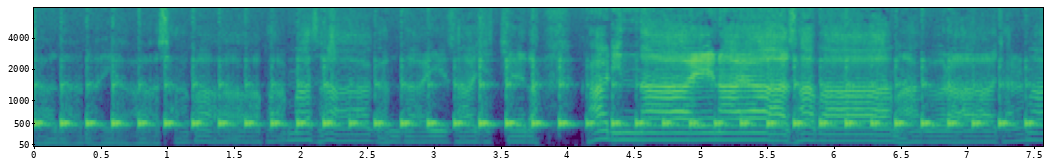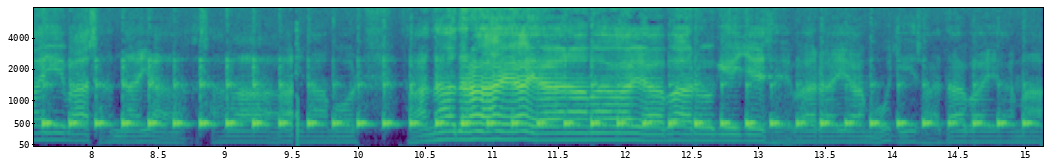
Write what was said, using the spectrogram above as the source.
다다라야 사바 바마사 간다이 사시체다. 가린나에 나야 사바 나마가 야 바로기제 세바라야 모지 사다바야 마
